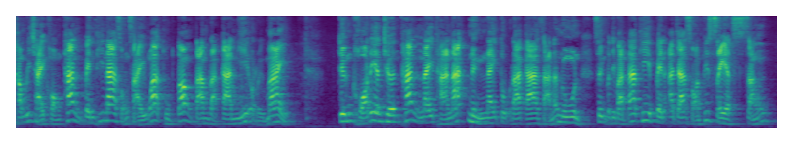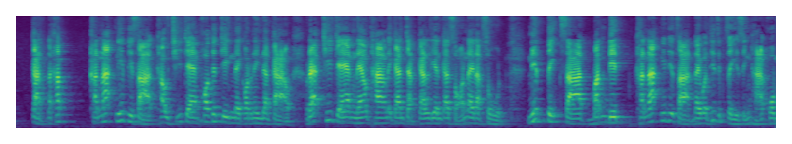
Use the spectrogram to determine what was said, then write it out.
คำวิจัยของท่านเป็นที่น่าสงสัยว่าถูกต้องตามหลักการนี้หรือไม่จึงขอเรียนเชิญท่านในฐานะหนึ่งในตุลาการสารรัฐธรรมนูญซึ่งปฏิบัติหน้าที่เป็นอาจารย์สอนพิเศษสังกัดนะครับ คณะนิติศาสตร์เข้าชี้แจงข้อเท็จจริงในกรณีดังกล่าว และชี้แจงแนวทางในการจัดการเรียนการสอนในหลักสูตร นิติศาสตร์บัณฑิต คณะนิติศาสตร์ในวันที่ 14 สิงหาคม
